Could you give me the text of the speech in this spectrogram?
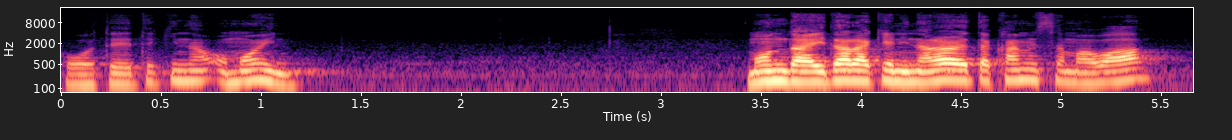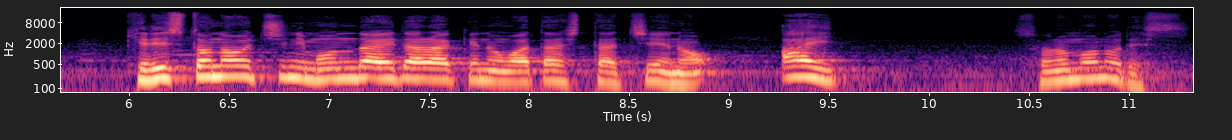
肯定的な思いに問題だらけになられた神様はキリストのうちに問題だらけの私たちへの愛そのものです。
